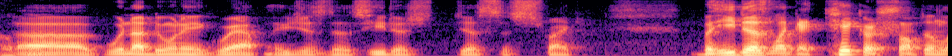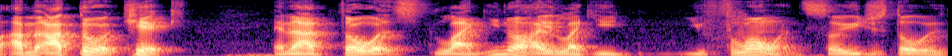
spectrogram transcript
Okay. Uh, we're not doing any grappling. He just does. He does just a striking, but he does like a kick or something. I mean, I throw a kick, and I throw it like you know how you like you you flowing. So you just throw it,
